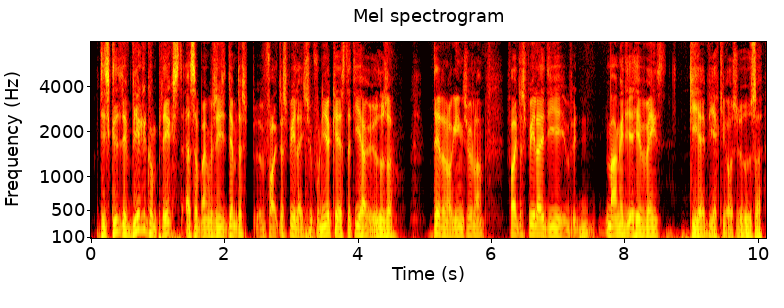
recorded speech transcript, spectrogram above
det er, skide, det er virkelig komplekst. Altså man kan sige, dem der, folk, der spiller i symfoniorkester, de har øvet sig. Det er der nok ingen tvivl om. Folk, der spiller i de, mange af de her heavy bands, de har virkelig også øvet sig.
